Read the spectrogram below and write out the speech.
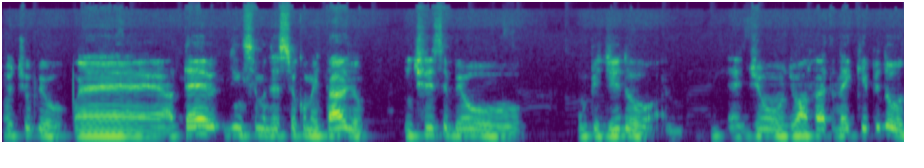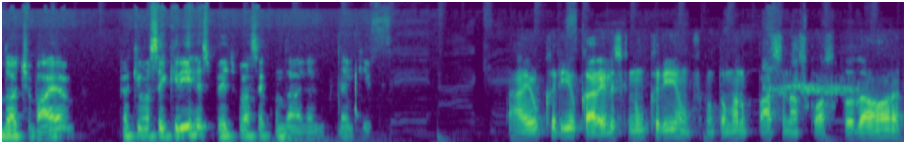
Ô tio Bill, é, até em cima desse seu comentário, a gente recebeu um pedido é, de um, de um atleta da equipe do, do Atibaia para que você crie respeito pela secundária da equipe. Ah, eu crio, cara. Eles que não criam, ficam tomando passe nas costas toda hora.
